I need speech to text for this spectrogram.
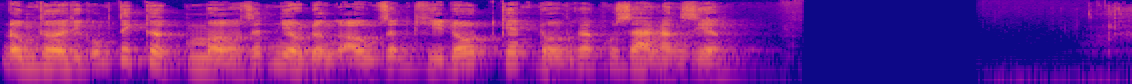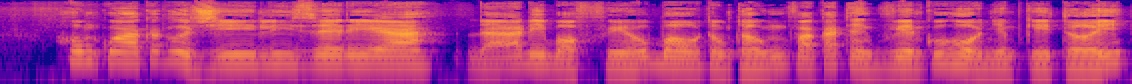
đồng thời thì cũng tích cực mở rất nhiều đường ống dẫn khí đốt kết nối với các quốc gia láng giềng. Hôm qua, các cử tri Nigeria đã đi bỏ phiếu bầu Tổng thống và các thành viên Quốc hội nhiệm kỳ tới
